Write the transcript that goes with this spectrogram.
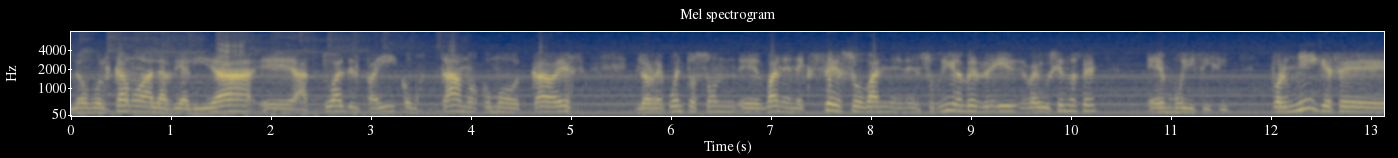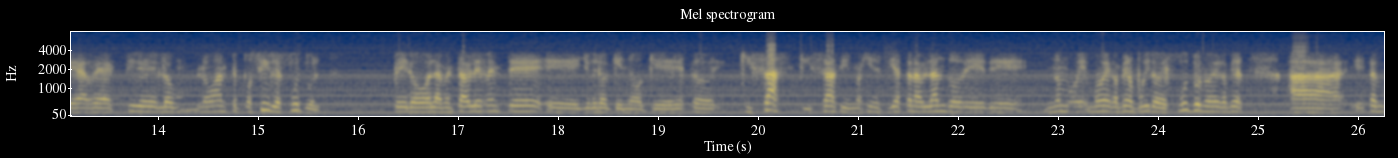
lo volcamos a la realidad eh, actual del país, como estamos, como cada vez los recuentos son eh, van en exceso, van en, en subida en vez de ir reduciéndose, es muy difícil. Por mí que se reactive lo, lo antes posible el fútbol, pero lamentablemente eh, yo creo que no, que esto quizás, quizás, imagínense, ya están hablando de, de no me voy, a cambiar un poquito de fútbol, me voy a cambiar a están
